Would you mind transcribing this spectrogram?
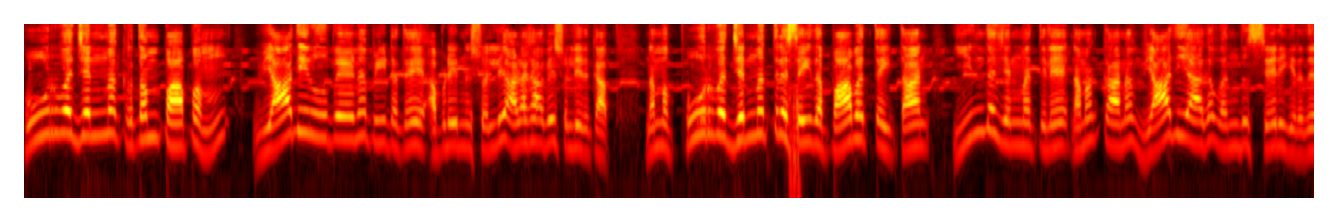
பூர்வ ஜென்ம கிருதம் பாப்பம் வியாதி ரூபேன பீட்டத்தை அப்படின்னு சொல்லி அழகாகவே சொல்லியிருக்கா. நம்ம பூர்வ ஜென்மத்தில் செய்த பாவத்தை தான் இந்த ஜென்மத்திலே நமக்கான வியாதியாக வந்து சேருகிறது.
